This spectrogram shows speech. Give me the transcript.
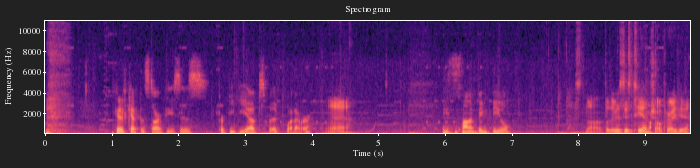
You could have kept the star pieces for PP ups, but whatever. Yeah, I guess it's not a big deal. it's not. But there is this TM shop right here.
